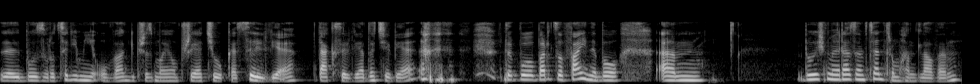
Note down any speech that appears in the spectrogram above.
e, było zwrócenie mi uwagi przez moją przyjaciółkę Sylwię. Tak, Sylwia, do ciebie. to było bardzo fajne, bo um, byłyśmy razem w centrum handlowym,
